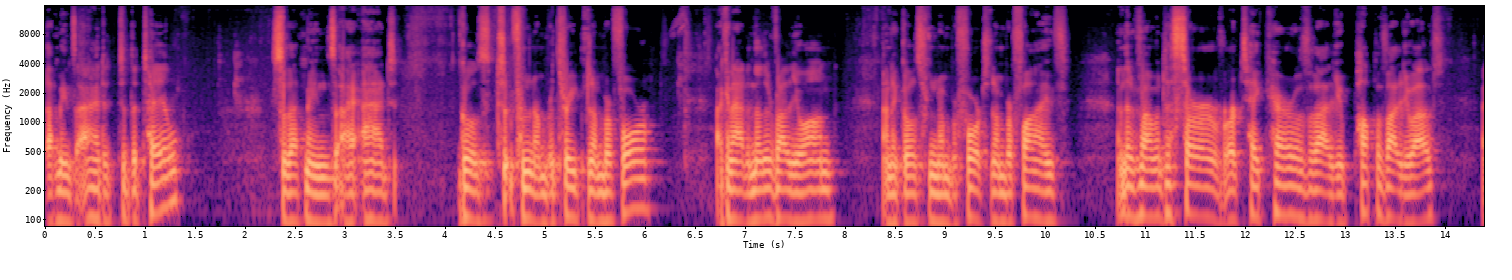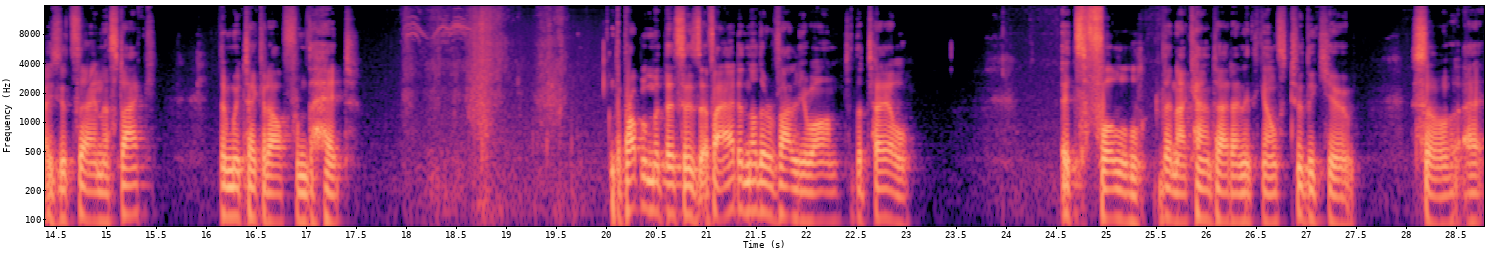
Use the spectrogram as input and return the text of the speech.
that means I add it to the tail. So that means I add, goes to, from number three to number four. I can add another value on, and it goes from number four to number five. And then if I want to serve or take care of a value, pop a value out, as you'd say in a stack, then we take it off from the head. The problem with this is if I add another value on to the tail, it's full, then I can't add anything else to the queue. So uh,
